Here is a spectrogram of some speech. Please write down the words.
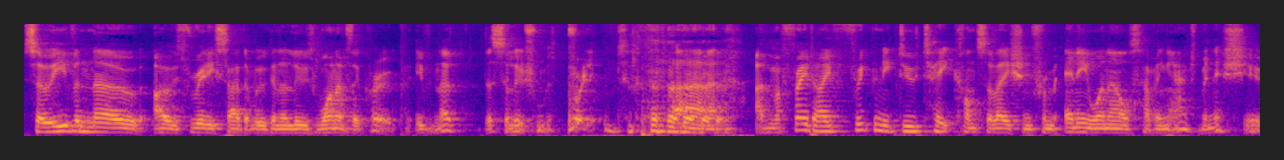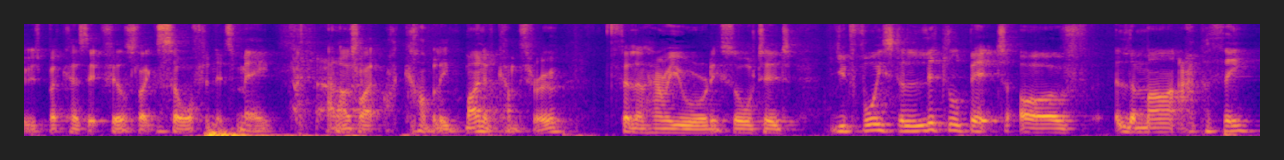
So even though I was really sad that we were going to lose one of the group, even though the solution was brilliant, uh, I'm afraid I frequently do take consolation from anyone else having admin issues because it feels like so often it's me. And I was like, I can't believe mine have come through. Phil and Harry were already sorted. You'd voiced a little bit of Lamar apathy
